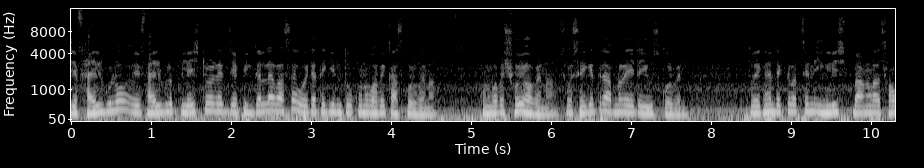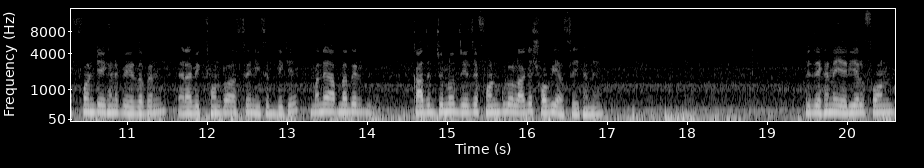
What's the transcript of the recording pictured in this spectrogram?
যে ফাইলগুলো ওই ফাইলগুলো প্লে স্টোরের যে পিকজার ল্যাব আছে, ওইটাতে কিন্তু কোনোভাবে কাজ করবে না। কোনোভাবে সই হবে না। সো সেই ক্ষেত্রে আপনারা এটা ইউজ করবেন। তো এখানে দেখতে পাচ্ছেন ইংলিশ বাংলা সব ফন্টই এখানে পেয়ে যাবেন। অ্যারাবিক ফন্টও আছে নিচের দিকে। মানে আপনাদের কাজের জন্য যে যে ফন্টগুলো লাগে সবই আছে এখানে। এই যে এখানে এরিয়াল ফন্ট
